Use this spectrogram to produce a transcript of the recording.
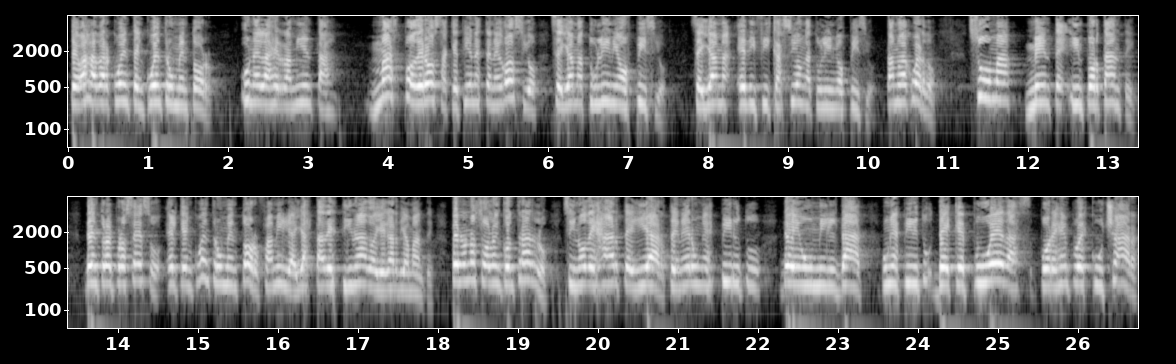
te vas a dar cuenta, encuentra un mentor. Una de las herramientas más poderosas que tiene este negocio se llama tu línea auspicio. Se llama edificación a tu línea auspicio. ¿Estamos de acuerdo? Sumamente importante. Dentro del proceso, el que encuentra un mentor, familia, ya está destinado a llegar diamante. Pero no solo encontrarlo, sino dejarte guiar, tener un espíritu de humildad, un espíritu de que puedas, por ejemplo, escuchar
